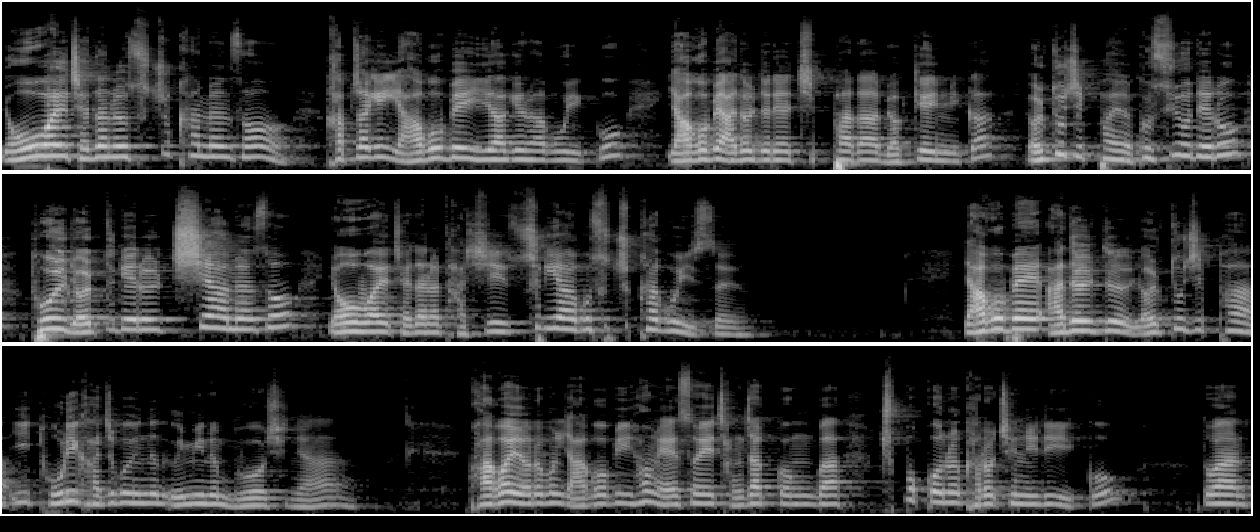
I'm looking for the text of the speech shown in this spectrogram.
여호와의 재단을 수축하면서 갑자기 야곱의 이야기를 하고 있고 야곱의 아들들의 지파가 몇 개입니까? 열두 지파예요. 그 수요대로 돌 열두 개를 취하면서 여호와의 재단을 다시 수리하고 수축하고 있어요. 야곱의 아들들 열두 지파 이 돌이 가지고 있는 의미는 무엇이냐? 과거에 여러분 야곱이 형 에서의 장자권과 축복권을 가로챈 일이 있고 또한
